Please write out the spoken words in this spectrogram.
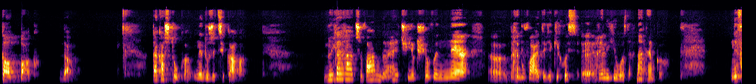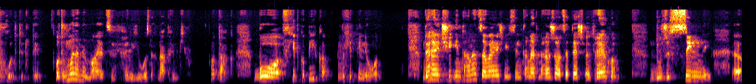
колпак. Да. Така штука не дуже цікава. Ну, я раджу вам, до речі, якщо ви не е, перебуваєте в якихось е, релігіозних напрямках, не входити туди. От в мене немає цих релігіозних напрямків. Отак. Бо вхід копійка, вихід мільйон. До речі, інтернет-залежність, інтернет-мережа це теж егрегор, дуже сильний. Е,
